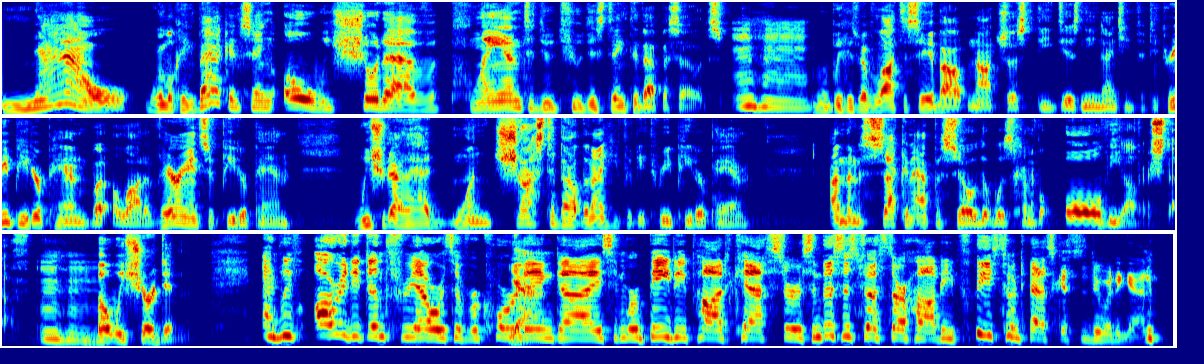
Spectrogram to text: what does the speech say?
now we're looking back and saying, oh, we should have planned to do two distinctive episodes. Mhm. Because we have a lot to say about not just the Disney 1953 Peter Pan, but a lot of variants of Peter Pan. We should have had one just about the 1953 Peter Pan, and then a second episode that was kind of all the other stuff. Mhm. But we sure didn't. And we've already done three hours of recording, Yeah. guys, and we're baby podcasters, and this is just our hobby. Please don't ask us to do it again.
